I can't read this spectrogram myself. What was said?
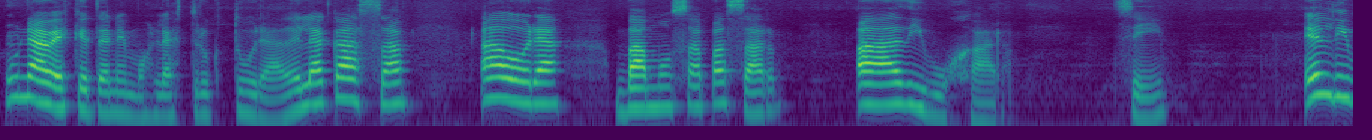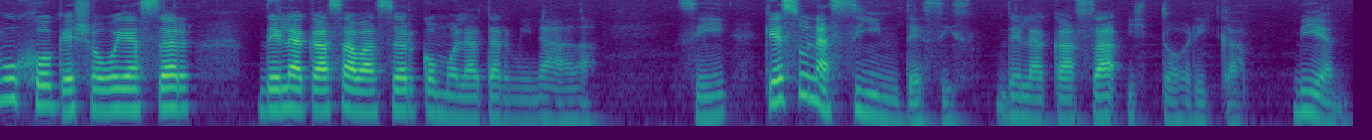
Una vez que tenemos la estructura de la casa, ahora vamos a pasar a dibujar, ¿sí? El dibujo que yo voy a hacer de la casa va a ser como la terminada, ¿sí? Que es una síntesis de la casa histórica. Bien,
